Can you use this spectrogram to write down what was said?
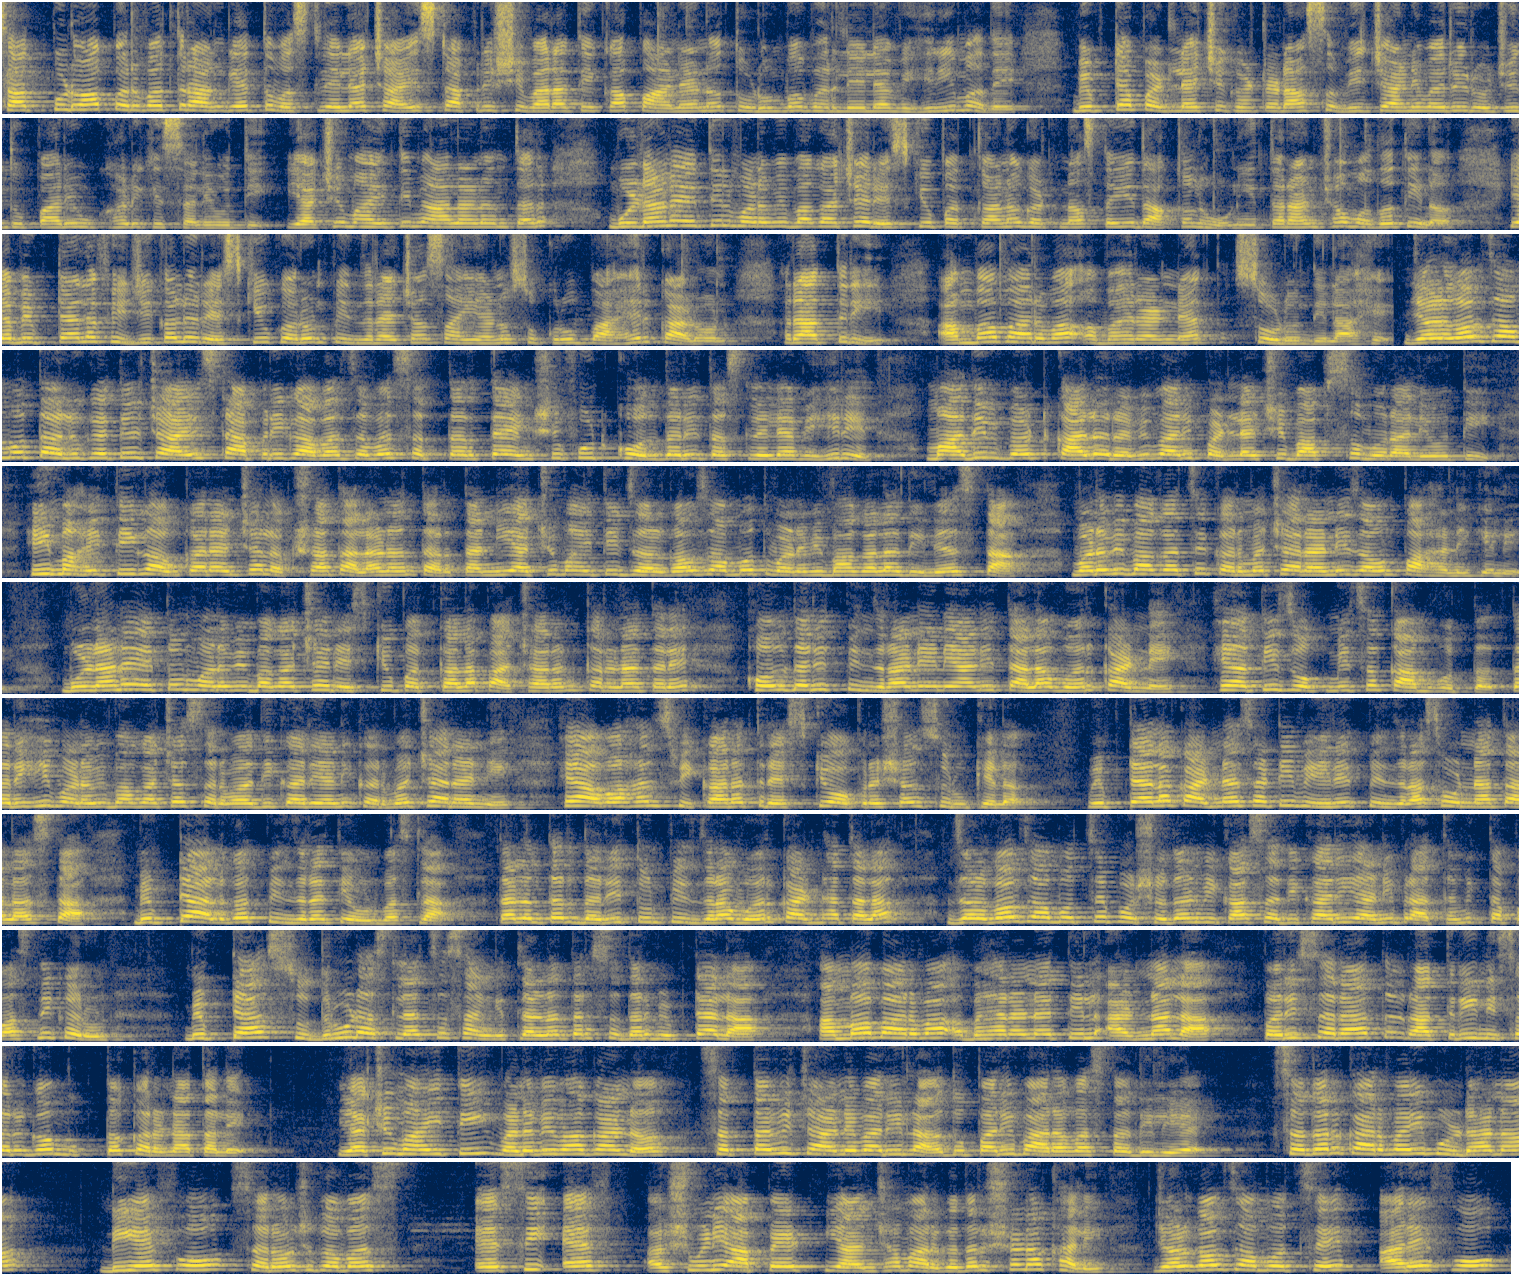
सातपुडवा पर्वत रांगेत वसलेल्या चाळीस टापरी शिवारात एका पाण्यानं तुडुंब भरलेल्या विहिरीमध्ये बिबट्या पडल्याची घटना सव्वीस जानेवारी रोजी दुपारी उघडकीस आली होती. याची माहिती मिळाल्यानंतर बुलढाणा येथील वनविभागाच्या रेस्क्यू पथकानं घटनास्थळी दाखल होऊन इतरांच्या मदतीनं या बिबट्याला फिजिकल रेस्क्यू करून पिंजऱ्याच्या साह्यानं सुखरूप बाहेर काढून रात्री आंबा बारवा अभयारण्यात सोडून दिला आहे. जळगाव जामोद तालुक्यातील चाळीस टापरी गावाजवळ सत्तर ते ऐंशी फूट खोलदरीत असलेल्या विहिरीत मादी बिबट काल रविवारी पडल्याची बाब समोर आली होती. ही माहिती गावकऱ्यांच्या लक्षात आल्यानंतर त्यांनी याची माहिती जळगाव जामोद वनविभागाला दिली असता वनविभागाचे कर्मचाऱ्यांनी जाऊन पाहणी केली. बुलढाणा येथून वनविभागाच्या रेस्क्यू पथकाला पाचारण करण्यात आले. खोलदरीत पिंजरा नेणे आणि त्याला वर काढणे हे अति जोखमीचं काम होतं. तरीही वनविभागाच्या सर्व अधिकारी आणि कर्मचाऱ्यांनी हे आवाहन स्वीकारत रेस्क्यू ऑपरेशन सुरू केलं. बिबट्याला काढण्यासाठी विहिरीत पिंजरा सोडण्यात आला असता बिबट्या अलगद पिंजऱ्यात येऊन बसला. त्यानंतर दरीतून पिंजरा वर काढण्यात आला. जळगाव जामोदचे पशुधन विकास अधिकारी यांनी प्राथमिक तपासणी करून बिबट्या सुदृढ असल्याचं सांगितल्यानंतर सदर बिबट्याला आंबा बारवा अभयारण्यातील आडणाला परिसरात रात्री निसर्ग मुक्त करण्यात आले. याची माहिती वनविभागानं सत्तावीस जानेवारीला दुपारी बारा वाजता दिली आहे. सदर कारवाई Buldhana DFO Saroj Gavas S C F Ashwini Apet यांच्या मार्गदर्शनाखाली Jalgaon जामोदचे R F O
